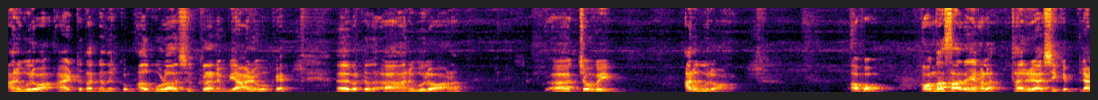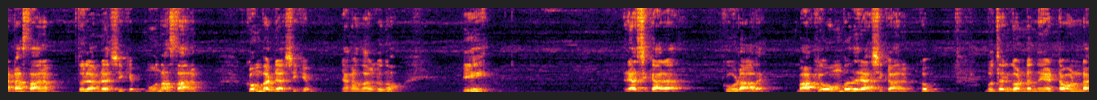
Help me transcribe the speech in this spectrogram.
അനുകൂലമായിട്ട് തന്നെ നിൽക്കും. അതുകൂടാതെ ശുക്രനും വ്യാഴവും ഒക്കെ ഇവർക്ക് അനുകൂലമാണ്. ചൊവ്വയും അനുകൂലമാണ്. അപ്പോൾ ഒന്നാം സ്ഥാനം ഞങ്ങൾ ധനുരാശിക്കും രണ്ടാം സ്ഥാനം തുലാം രാശിക്കും മൂന്നാം സ്ഥാനം കുംഭൻ രാശിക്കും ഞങ്ങൾ നൽകുന്നു. ഈ രാശിക്കാരെ കൂടാതെ ബാക്കി ഒമ്പത് രാശിക്കാർക്കും ബുധൻ കൊണ്ട് നേട്ടമുണ്ട്.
